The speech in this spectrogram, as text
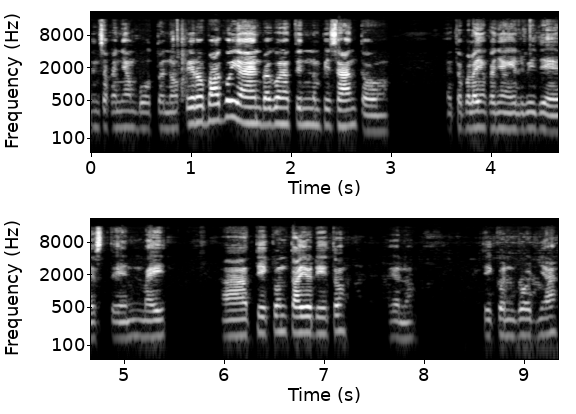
yun sa kanyang button, no? Pero bago yan, bago natin umpisahan to, ito pala yung kanyang LVDS, then may uh, Tikon tayo dito. Ayan, no? Tikon board niya.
